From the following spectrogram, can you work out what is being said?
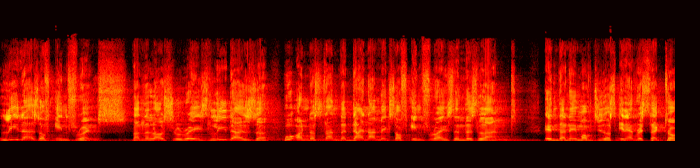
leaders of influence, that the Lord shall raise leaders uh, who understand the dynamics of influence in this land. In the name of Jesus, in every sector,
